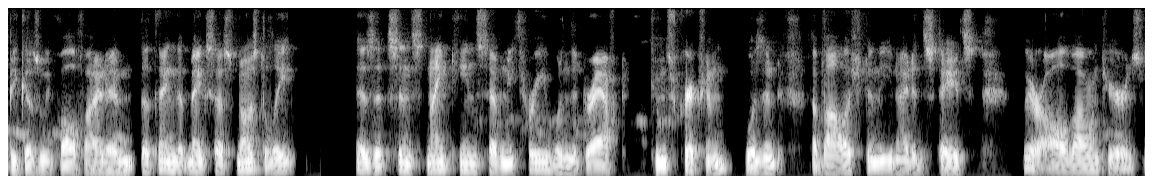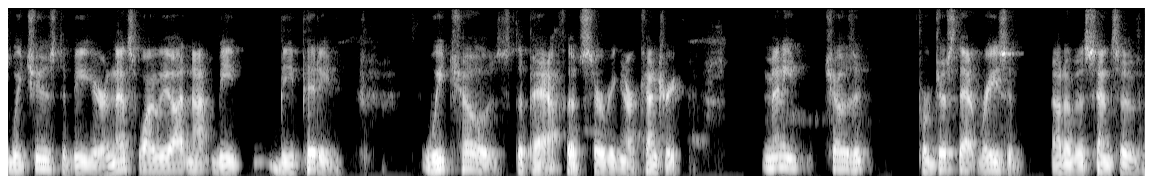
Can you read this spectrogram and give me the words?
because we qualified. And the thing that makes us most elite is that since 1973, when the draft conscription was abolished in the United States, we are all volunteers. We choose to be here, and that's why we ought not be be pitied. We chose the path of serving our country. Many chose it for just that reason, out of a sense of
